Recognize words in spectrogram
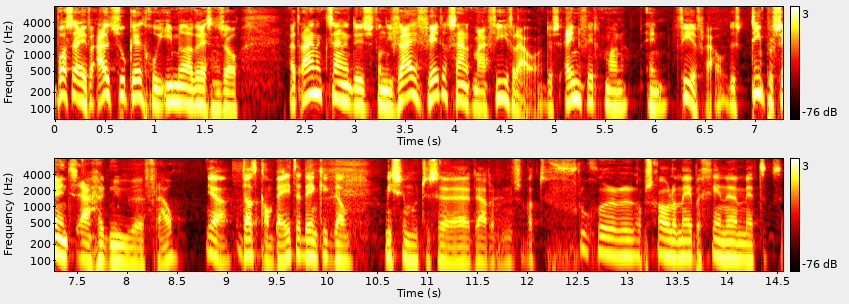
was even uitzoeken, goede e-mailadres en zo. Uiteindelijk zijn er dus van die 45 zijn het maar vier vrouwen. Dus 41 mannen en vier vrouwen. Dus 10% is eigenlijk nu eh, vrouw. Ja, dat kan beter, denk ik dan. Misschien moeten ze daar eens wat vroeger op scholen mee beginnen. Met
